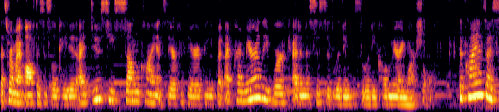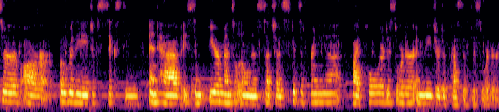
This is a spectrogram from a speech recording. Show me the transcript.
That's where my office is located. I do see some clients there for therapy, but I primarily work at an assisted living facility called Mary Marshall. The clients I serve are over the age of 60 and have a severe mental illness such as schizophrenia, bipolar disorder, and major depressive disorder.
